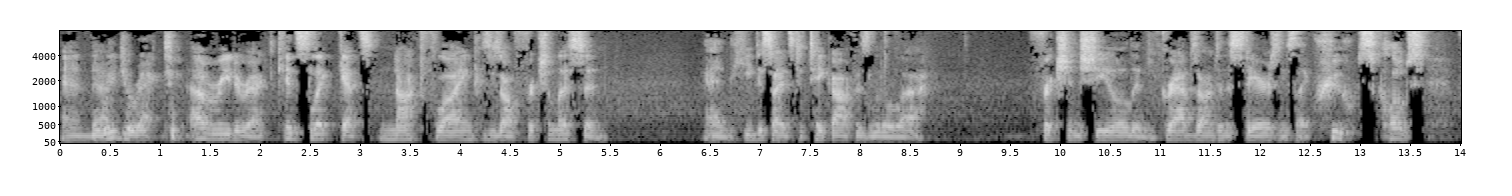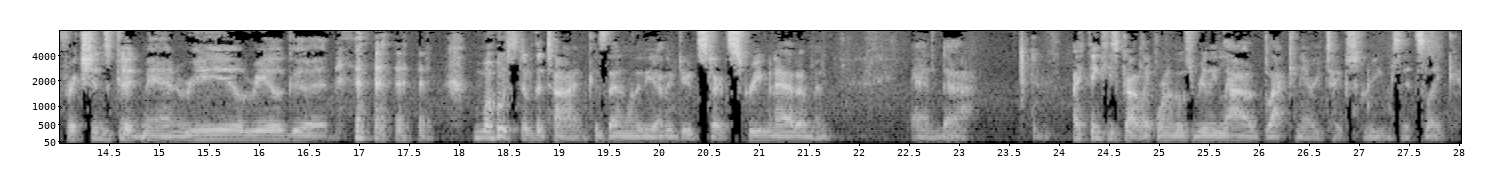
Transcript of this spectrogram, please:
And uh, Redirect. a redirect. Kid Slick gets knocked flying because he's all frictionless, and and he decides to take off his little uh, friction shield and grabs onto the stairs. And he's like, "Whew, it's close. Friction's good, man. Real, real good." Most of the time, because then one of the other dudes starts screaming at him, and and uh, I think he's got like one of those really loud Black Canary type screams. It's like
